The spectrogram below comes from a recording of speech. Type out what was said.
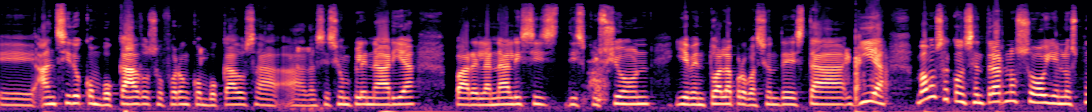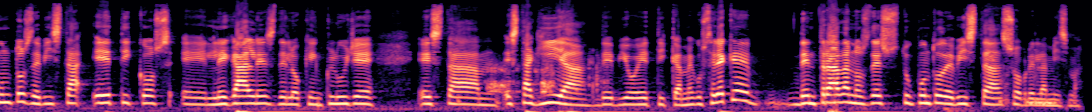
eh, han sido convocados o fueron convocados a, a la sesión plenaria para el análisis, discusión y eventual aprobación de esta guía. Vamos a concentrarnos hoy en los puntos de vista éticos, eh, legales de lo que incluye esta, esta guía de bioética. Me gustaría que de entrada nos des tu punto de vista sobre la misma.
